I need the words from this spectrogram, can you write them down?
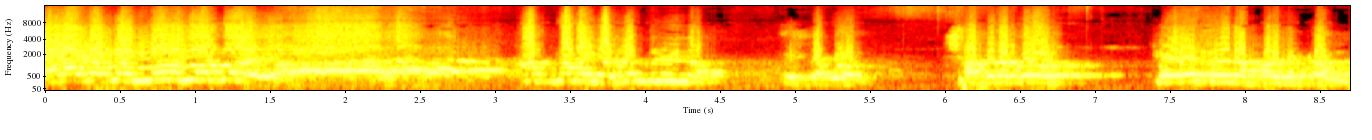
তারা যাবে আল্লাহ হাত আলহামদুলিল্লাহ। চেষ্টা করুন। সাধনা করুন। চোরে শোনে না ধর্মের কাহিনী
